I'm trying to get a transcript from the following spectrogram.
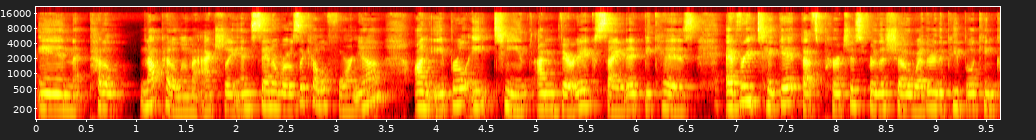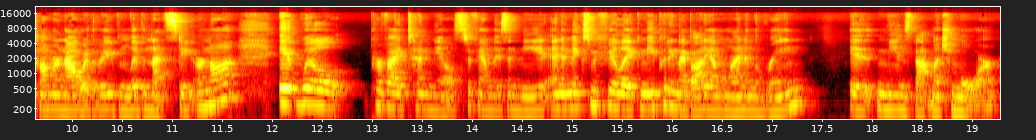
in Petal not Petaluma actually, in Santa Rosa, California on April 18th. I'm very excited because every ticket that's purchased for the show, whether the people can come or not, whether they even live in that state or not, it will provide 10 meals to families in need. And it makes me feel like me putting my body on the line in the ring, it means that much more.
